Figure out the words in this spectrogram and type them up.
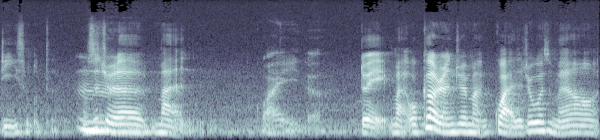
低什么的，我是觉得蛮怪异的。对，蛮我个人觉得蛮怪的，就为什么要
